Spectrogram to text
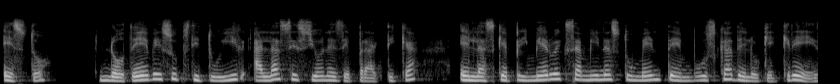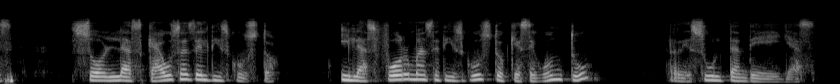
esto no debe sustituir a las sesiones de práctica en las que primero examinas tu mente en busca de lo que crees son las causas del disgusto y las formas de disgusto que según tú resultan de ellas.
